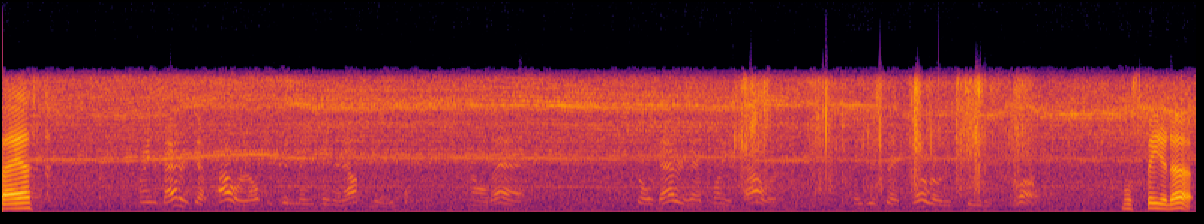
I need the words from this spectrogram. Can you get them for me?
very fast? I mean, the battery's got power, else it couldn't maintain that altitude and all that. So the battery had plenty of power. And just that tail speed is slow. We'll speed it up.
